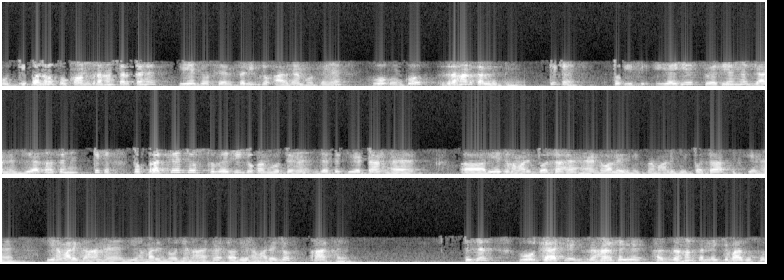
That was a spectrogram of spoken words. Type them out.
उद्दीपनों को कौन ग्रहण करता है? ये जो सेंसरी जो आर्गन होते हैं वो उनको ग्रहण कर लेते हैं, ठीक है? तो इसी, यही स्वेदी अंग है, ज्ञानेन्द्रिया कहते हैं, ठीक है? तो प्रत्येक जो स्वेदी जो अंग होते हैं, जैसे कि ये टंग है, और ये जो हमारी त्वचा है हैंड वाले हिस्सा मान लीजिए त्वचा स्किन है, ये हमारे कान है, ये हमारे नोज़ है नाक है, और ये हमारे जो आँख है, ठीक है? वो चाहिए? ग्रहण करिए और ग्रहण करने के बाद उसको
